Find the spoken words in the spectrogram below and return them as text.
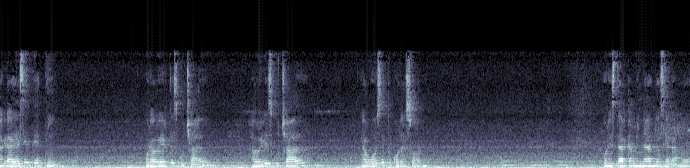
Agradecete a ti por haberte escuchado, haber escuchado la voz de tu corazón, por estar caminando hacia el amor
